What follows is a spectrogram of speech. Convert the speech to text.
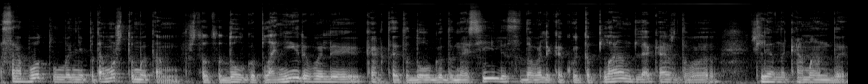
сработало не потому, что мы там что-то долго планировали, как-то это долго доносили, создавали какой-то план для каждого члена команды,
